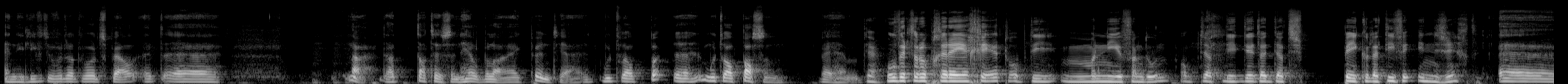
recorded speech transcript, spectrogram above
En die liefde voor dat woordspel. Het, uh, nou, dat, dat is een heel belangrijk punt, ja. Het moet wel, het moet wel passen bij hem. Ja. Hoe werd erop gereageerd, op die manier van doen? Op dat, die, dat, dat speculatieve inzicht? Uh,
